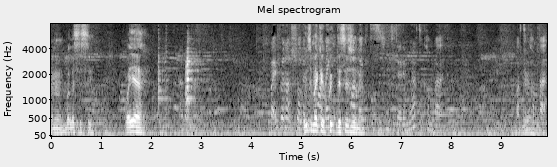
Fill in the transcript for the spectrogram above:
I know, but let's just see. But yeah, if we're not sure, then We need to make can't a quick it- decision, We can't make a decision today. Then we have to come back. We have to Yeah. come back.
